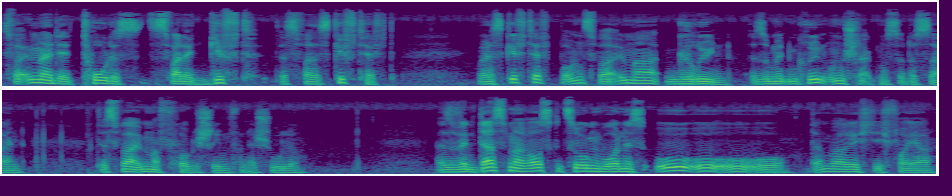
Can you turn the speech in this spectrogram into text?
Es war immer der Todes, das war der Gift, das war das Giftheft. Weil das Giftheft bei uns war immer grün. Also mit einem grünen Umschlag musste das sein. Das war immer vorgeschrieben von der Schule. Also wenn das mal rausgezogen worden ist, oh, oh, oh, oh, dann war richtig Feuer.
